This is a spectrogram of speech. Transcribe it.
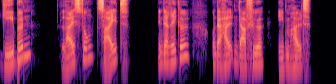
geben Leistung, Zeit in der Regel und erhalten dafür eben halt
